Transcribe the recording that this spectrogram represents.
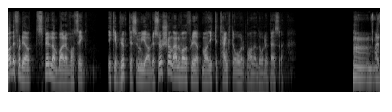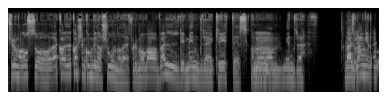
Var det fordi at spillene bare ikke, ikke brukte så mye av ressursene, eller var det fordi at man ikke tenkte over at man hadde en dårlig PC? Mm, jeg tror man også det er Kanskje en kombinasjon av det, for man var veldig mindre kritisk når man Mm. var mindre. Så lenge, den,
